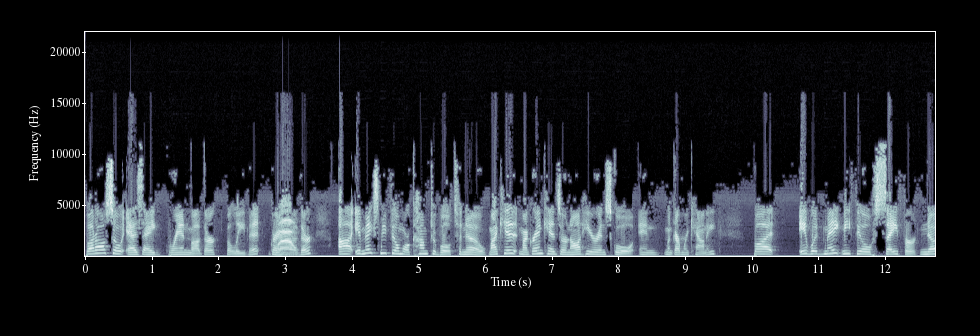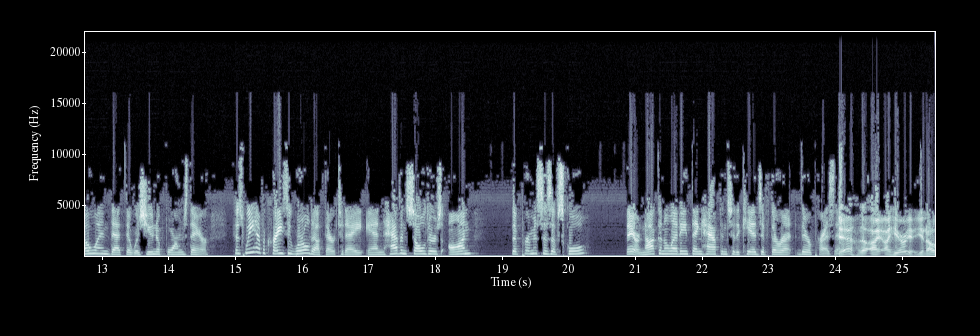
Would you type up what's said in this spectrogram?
but also as a grandmother, believe it, grandmother, uh, it makes me feel more comfortable to know my kid, my grandkids are not here in school in Montgomery County, but it would make me feel safer knowing that there was uniforms there. Because we have a crazy world out there today, and having soldiers on the premises of school, they are not going to let anything happen to the kids if they're uh, they're present. Yeah, I, I hear you, you know.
